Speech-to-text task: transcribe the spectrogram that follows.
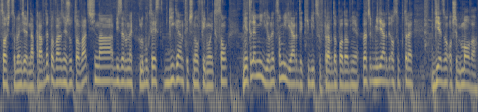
coś, co będzie naprawdę poważnie rzutować na wizerunek klubu, który jest gigantyczną firmą i to są nie tyle miliony, co miliardy kibiców prawdopodobnie, znaczy miliardy osób, które wiedzą o czym mowa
